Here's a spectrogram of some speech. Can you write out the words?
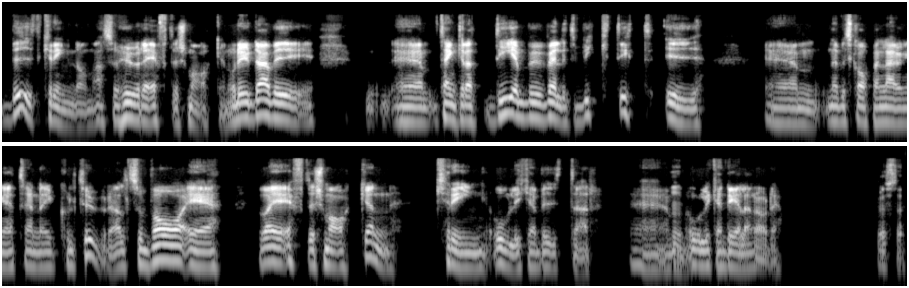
hur-bit kring dem, alltså hur är eftersmaken? Och det är ju där vi eh, tänker att det blir väldigt viktigt i eh, när vi skapar en lärjungatränare i kultur. Alltså vad är, vad är eftersmaken kring olika bitar, eh, Mm. olika delar av det? Just det.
